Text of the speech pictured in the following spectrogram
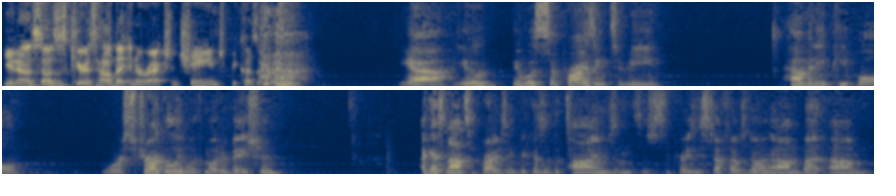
you know? So i was just curious how that interaction changed because of yeah you it was surprising to me how many people were struggling with motivation. I guess not surprising because of the times and just the crazy stuff that was going on but um,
